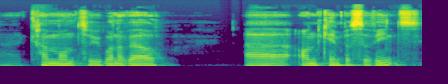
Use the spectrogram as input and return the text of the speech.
uh, come onto one of our uh, on-campus events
